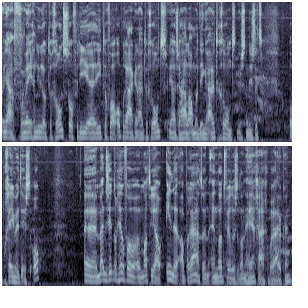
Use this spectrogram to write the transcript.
Ja, vanwege nu ook de grondstoffen die, eh, die toch wel opraken uit de grond. Ja, ze halen allemaal dingen uit de grond. Dus dan is het op een gegeven moment is het op. Eh, maar er zit nog heel veel materiaal in de apparaten. En dat willen ze dan her gaan gebruiken.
